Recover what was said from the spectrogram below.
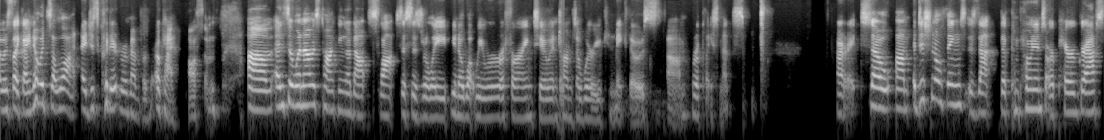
I was like, I know it's a lot. I just couldn't remember. Okay, awesome. Um, and so when I was talking about slots, this is really, you know, what we were referring to in terms of where you can make those um, replacements. All right, so um, additional things is that the components are paragraphs.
